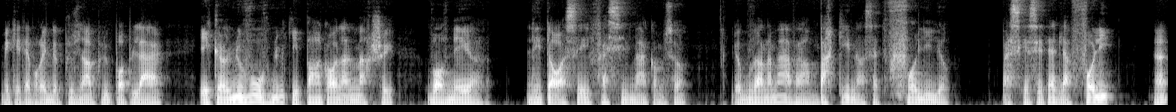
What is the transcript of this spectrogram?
mais qui étaient pour être de plus en plus populaires, et qu'un nouveau venu qui n'est pas encore dans le marché va venir les tasser facilement comme ça. Le gouvernement avait embarqué dans cette folie-là, parce que c'était de la folie. Hein?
